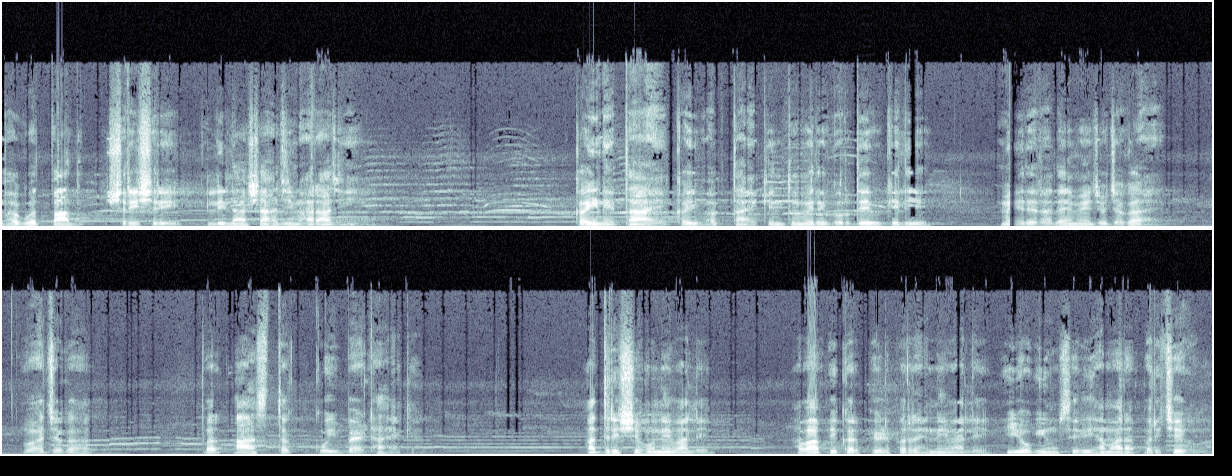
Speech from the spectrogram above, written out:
भगवत पाद श्री श्री लीला शाह जी महाराज ही हैं। कई नेता आए, कई भक्त आए, किंतु मेरे गुरुदेव के लिए, मेरे हृदय में जो जगह है, वह जगह पर आज तक कोई बैठा है क्या? अदृश्य होने वाले हवा पीकर पेड़ पर रहने वाले योगियों से भी हमारा परिचय हुआ।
